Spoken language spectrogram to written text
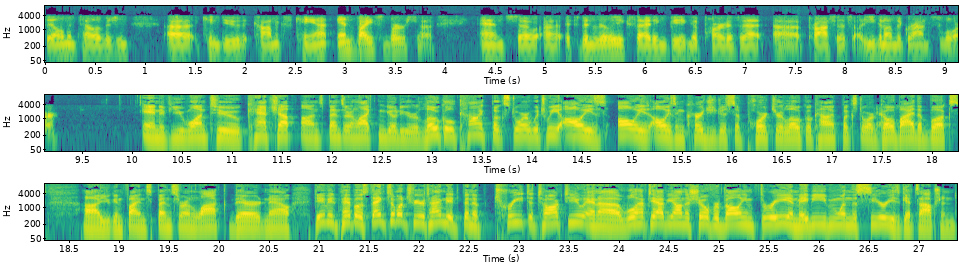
film and television uh, can do that comics can't, and vice versa. And so uh, it's been really exciting being a part of that uh, process, even on the ground floor. And if you want to catch up on Spencer and Locke, you can go to your local comic book store, which we always, always, always encourage you to support your local comic book store. Go buy the books. Uh, you can find Spencer and Locke there now. David Pepose, thanks so much for your time. It's been a treat to talk to you, and uh, we'll have to have you on the show for Volume Three, and maybe even when the series gets optioned.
